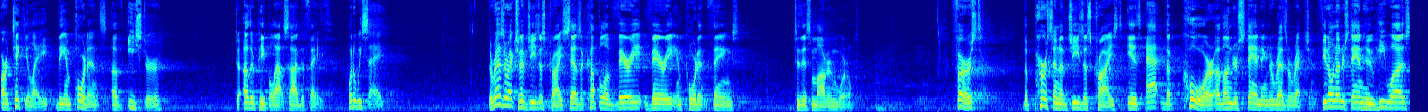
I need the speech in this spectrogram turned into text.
articulate the importance of Easter to other people outside the faith? What do we say? The resurrection of Jesus Christ says a couple of very, very important things to this modern world. First, the person of Jesus Christ is at the core of understanding the resurrection. If you don't understand who he was,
